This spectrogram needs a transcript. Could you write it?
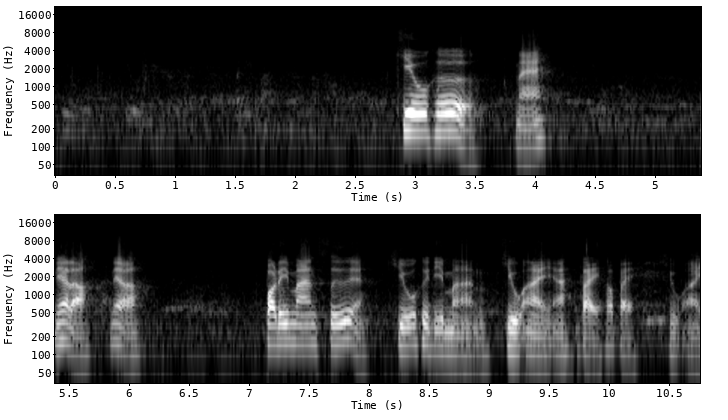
คิวคิวนี่คือปริมาณเงินเหรอครับคิวคือไหนเนี่ยเหรอเนี่ยเหรอปริมาณซื้อคิวก็คือดีมาน QI อะใส่เข้าไป QI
